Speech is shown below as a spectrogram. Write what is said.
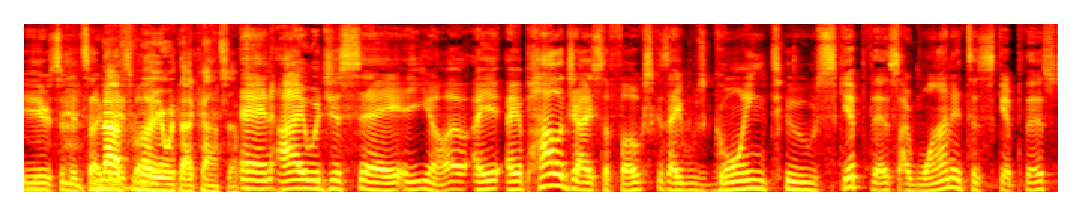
Here's some inside not baseball. familiar with that concept. And I would just say, you know, I, I apologize to folks because I was going to skip this. I wanted to skip this.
